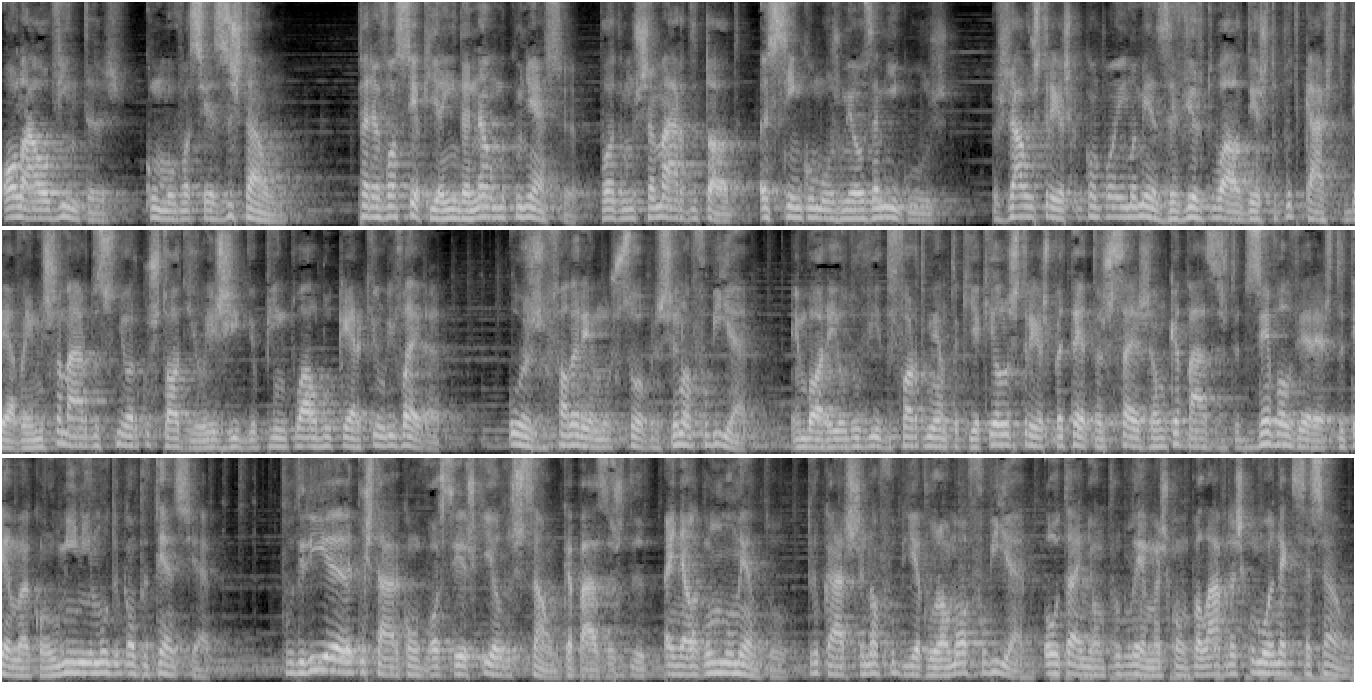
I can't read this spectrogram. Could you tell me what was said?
Olá, ouvintes, como vocês estão? Para você que ainda não me conhece, pode-me chamar de Todd, assim como os meus amigos. Já os três que compõem uma mesa virtual deste podcast devem me chamar de Sr. Custódio Egídio Pinto Albuquerque Oliveira. Hoje falaremos sobre xenofobia. Embora eu duvide fortemente que aqueles três patetas sejam capazes de desenvolver este tema com o mínimo de competência. Poderia apostar com vocês que eles são capazes de, em algum momento, trocar xenofobia por homofobia, ou tenham problemas com palavras como anexação.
